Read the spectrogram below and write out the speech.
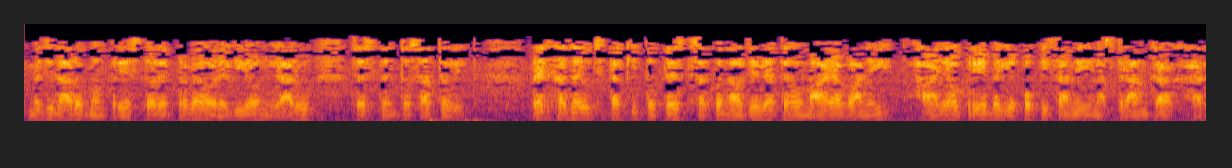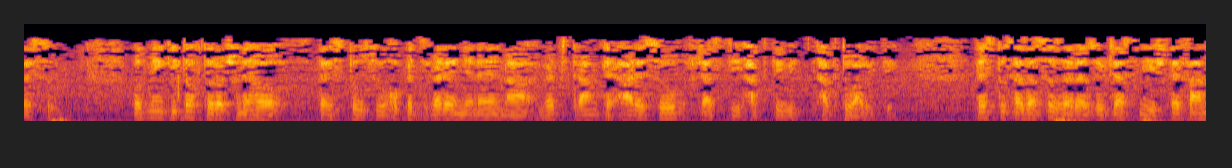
v medzinárodnom priestore prvého regiónu Jaru cez tento satelit. Predchádzajúci takýto test sa konal 9. mája v Lani a jeho priebeh je popísaný na stránkach ARESu. Podmienky tohto ročného testu sú opäť zverejnené na web stránke ARESu v časti Aktuality. Testu sa za SZR zúčastní Štefan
